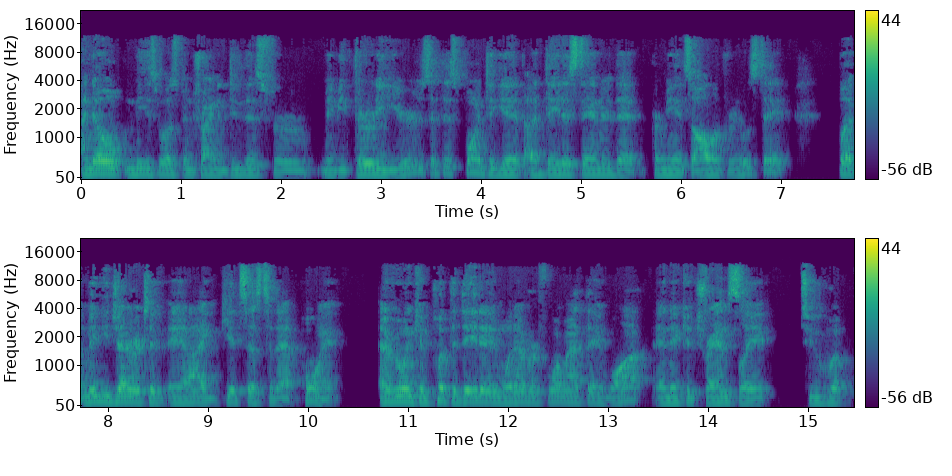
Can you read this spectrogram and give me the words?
I know MISMO has been trying to do this for maybe 30 years at this point to get a data standard that permeates all of real estate. But maybe generative AI gets us to that point. Everyone can put the data in whatever format they want, and it could translate to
